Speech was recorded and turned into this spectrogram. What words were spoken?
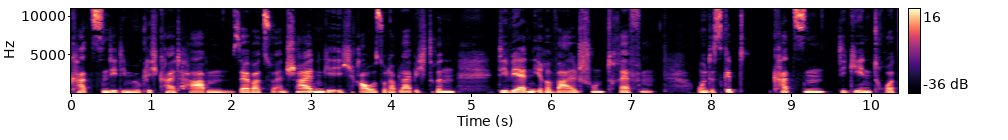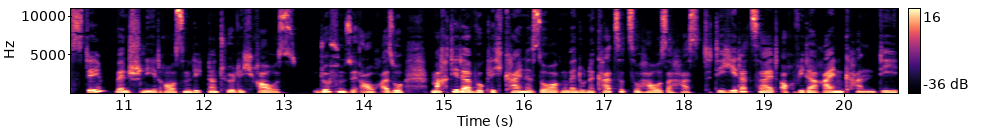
Katzen, die die Möglichkeit haben, selber zu entscheiden, gehe ich raus oder bleibe ich drin, die werden ihre Wahl schon treffen. Und es gibt Katzen, die gehen trotzdem, wenn Schnee draußen liegt, natürlich raus dürfen sie auch. Also mach dir da wirklich keine Sorgen. Wenn du eine Katze zu Hause hast, die jederzeit auch wieder rein kann, die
